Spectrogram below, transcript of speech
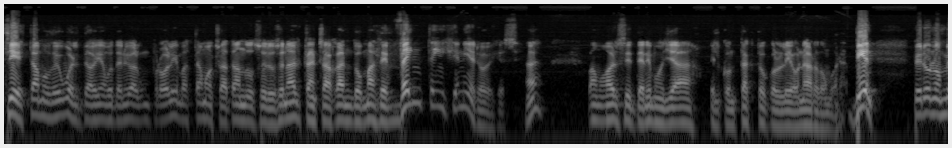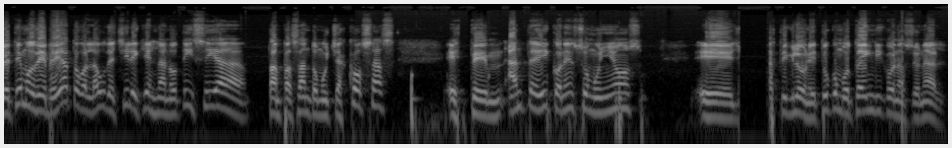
Sí, estamos de vuelta, habíamos tenido algún problema, estamos tratando de solucionar, están trabajando más de 20 ingenieros, fíjese. ¿eh? Vamos a ver si tenemos ya el contacto con Leonardo Mora. Bien, pero nos metemos de inmediato con la U de Chile, que es la noticia, están pasando muchas cosas. Este, antes de ir con Enzo Muñoz, eh, Castiglione, tú como técnico nacional,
